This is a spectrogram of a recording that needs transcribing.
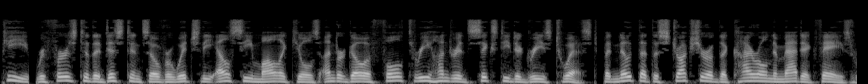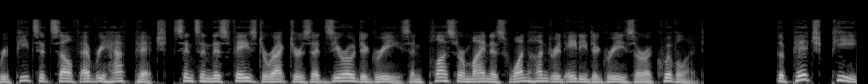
p, refers to the distance over which the LC molecules undergo a full 360 degrees twist but note that the structure of the chiral nematic phase repeats itself every half pitch, since in this phase directors at 0 degrees and plus or minus 180 degrees are equivalent. The pitch, p,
